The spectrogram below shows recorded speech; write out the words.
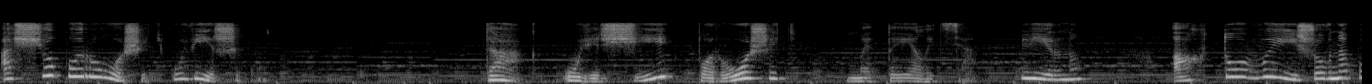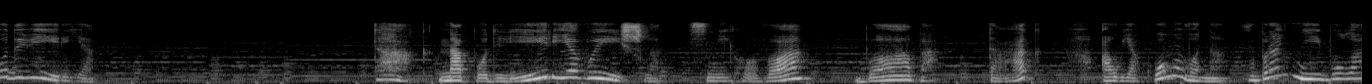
А що порошить у віршику? Так, у вірші порошить метелиця. Вірно. А хто вийшов на подвір'я? Так, на подвір'я вийшла снігова баба. Так, а у якому вона вбранні була?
